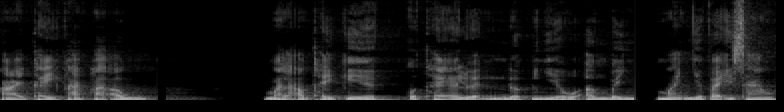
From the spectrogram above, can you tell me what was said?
phải thầy Pháp hả ông? Mà lão thầy kia có thể luyện được nhiều âm binh mạnh như vậy sao?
